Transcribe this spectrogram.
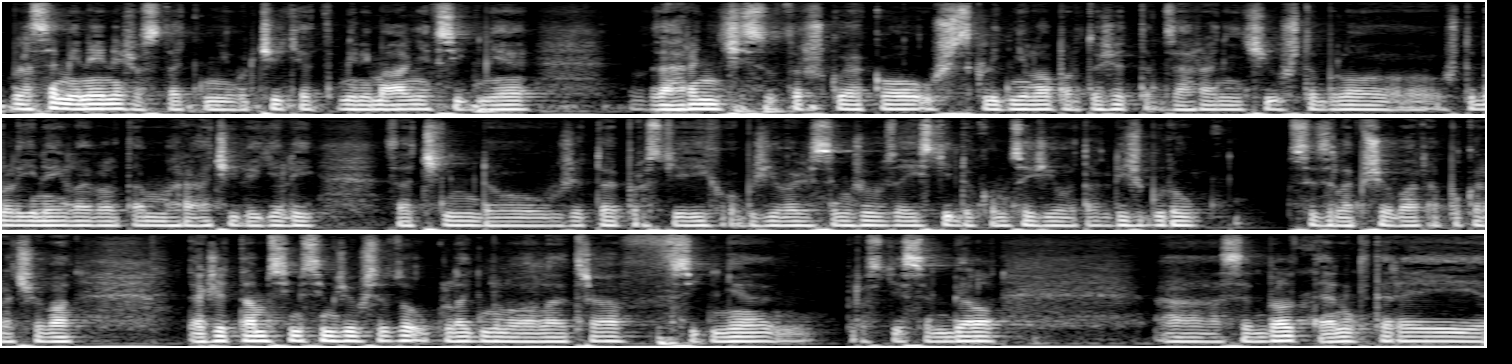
byl jsem jiný než ostatní, určitě minimálně v sídně. V zahraničí se to trošku jako už sklidnilo, protože v zahraničí už to, bylo, už to byl jiný level, tam hráči věděli, za čím jdou, že to je prostě jejich obživa, že se můžou zajistit do konce života, když budou se zlepšovat a pokračovat. Takže tam si myslím, že už se to ukladnilo, ale třeba v sídně prostě jsem byl, jsem byl ten, který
